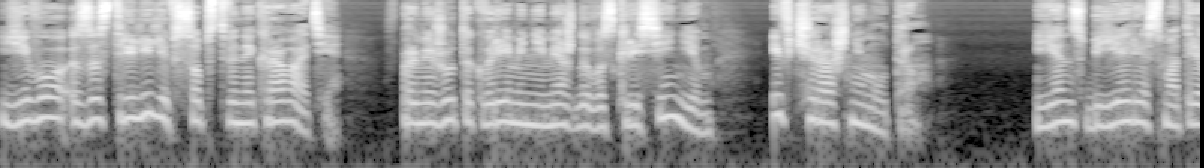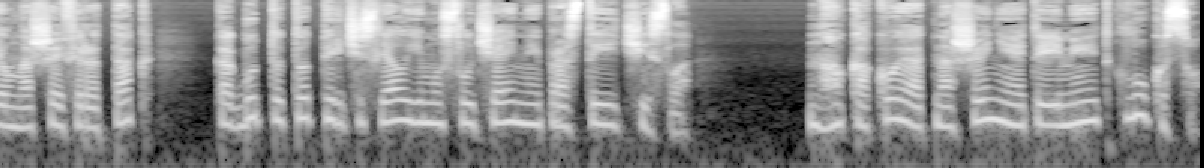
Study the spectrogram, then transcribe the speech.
Его застрелили в собственной кровати в промежуток времени между воскресеньем и вчерашним утром. Йенс Бьерри смотрел на Шефера так, как будто тот перечислял ему случайные простые числа. Но какое отношение это имеет к Лукасу?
